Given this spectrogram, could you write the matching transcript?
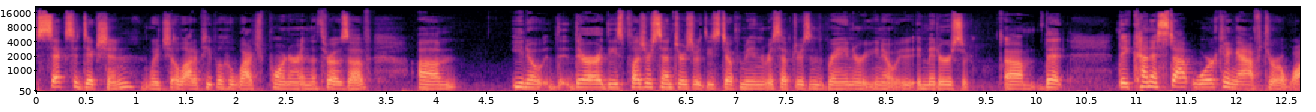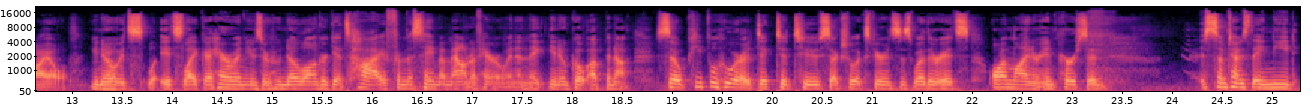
sex addiction, which a lot of people who watch porn are in the throes of, um, you know, th- there are these pleasure centers or these dopamine receptors in the brain or, you know, emitters um, that they kind of stop working after a while. You know, yeah. it's it's like a heroin user who no longer gets high from the same amount of heroin, and they you know go up and up. So people who are addicted to sexual experiences, whether it's online or in person, sometimes they need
